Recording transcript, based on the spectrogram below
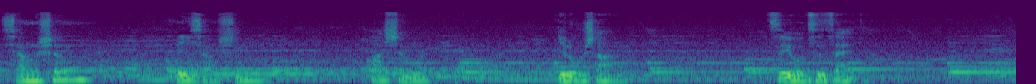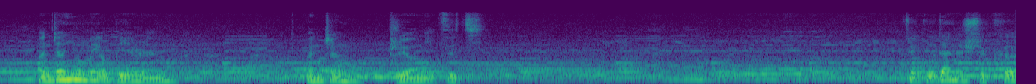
响生、非响生、化生，一路上自由自在的。反正又没有别人，反正只有你自己。最孤单的时刻，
